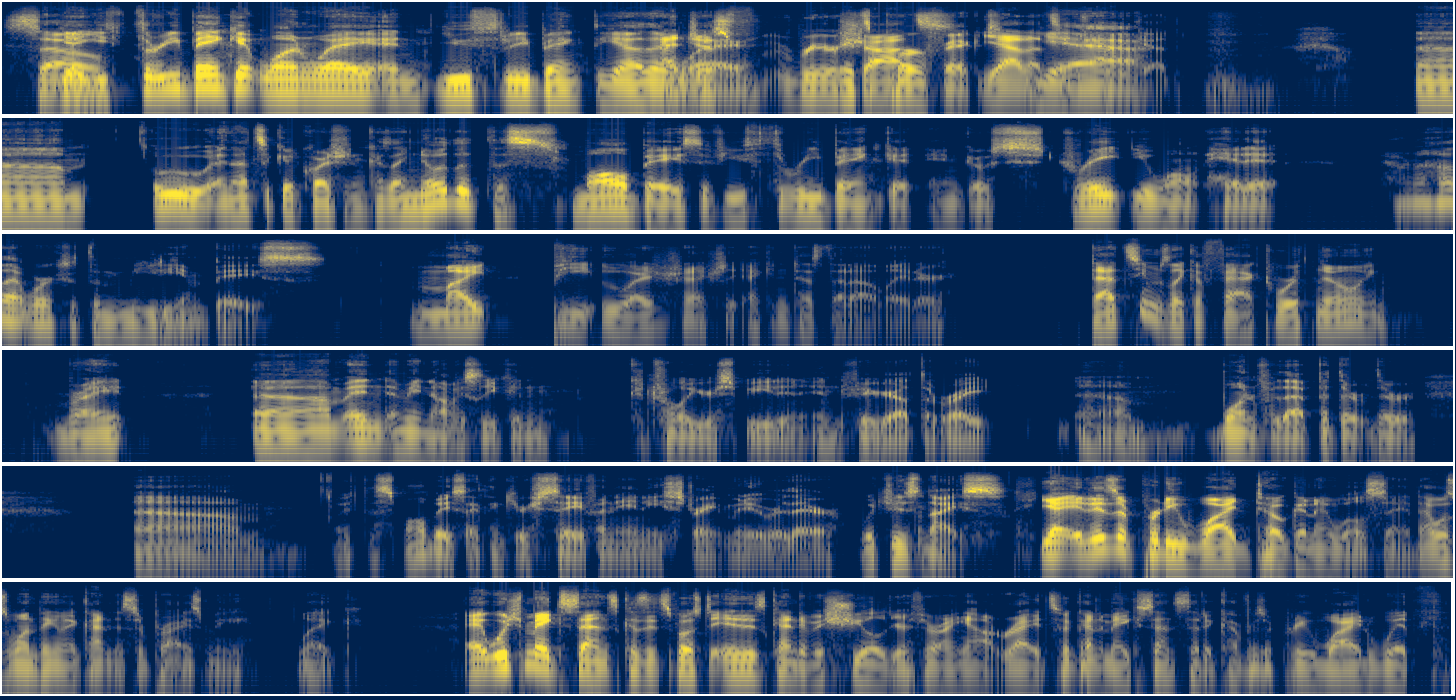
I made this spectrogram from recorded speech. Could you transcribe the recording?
So Yeah, you three bank it one way and you three bank the other and way. just rear It's shots. perfect. Yeah, that Yeah. seems pretty good. Um, Ooh, and that's a good question because I know that the small base, if you three bank it and go straight, you won't hit it. I don't know how that works with the medium base. Might be. Ooh, I should actually. I can test that out later. That seems like a fact worth knowing. Right. Um, and I mean, obviously, you can control your speed and, and figure out the right um, one for that. But they're they're um, like the small base. I think you're safe on any straight maneuver there, which is nice. Yeah, it is a pretty wide token. I will say that was one thing that kind of surprised me. Like, eh, which makes sense because it's supposed to. It is kind of a shield you're throwing out, right? So it kind of makes sense that it covers a pretty wide width.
